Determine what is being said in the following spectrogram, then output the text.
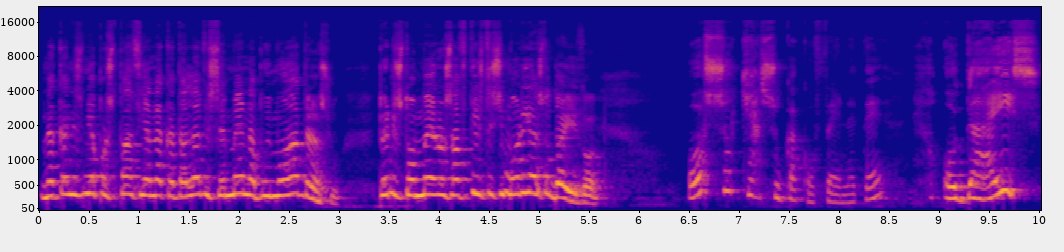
να κάνεις μια προσπάθεια να καταλάβεις εμένα που είμαι ο άντρας σου, παίρνεις το μέρος αυτής της συμμορίας των Ταΐδων. Όσο κι αν σου κακοφαίνεται, ο Νταΐς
